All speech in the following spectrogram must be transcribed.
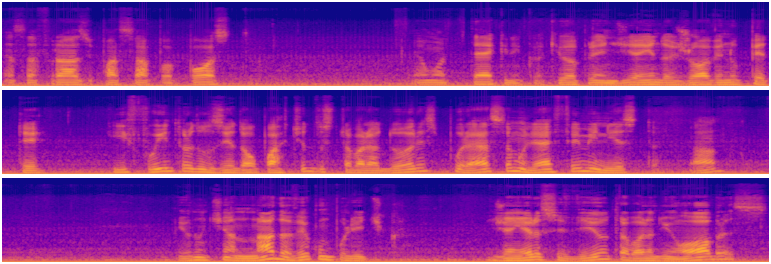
Essa frase passar proposta é uma técnica que eu aprendi ainda jovem no PT e fui introduzido ao Partido dos Trabalhadores por essa mulher feminista, tá? Eu não tinha nada a ver com política. Engenheiro civil, trabalhando em obras,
